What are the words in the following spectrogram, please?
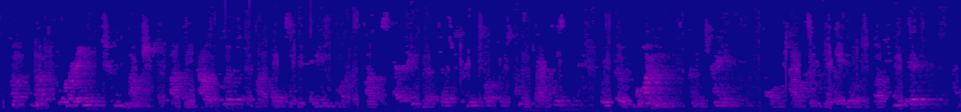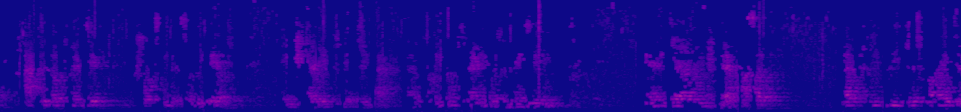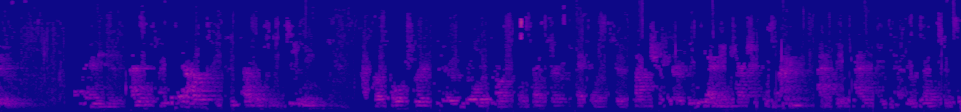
not, worrying too much about the output, about the or about setting, but just really focus on the practice with the one constraint of it, how to document it, trusting the details, and sharing the feedback. Was one constraint, was amazing. And um, yeah, that's really just what I do. And as it turns out, in 2015, I got offered the role of professor at the bachelor in interaction design at the Academy at the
